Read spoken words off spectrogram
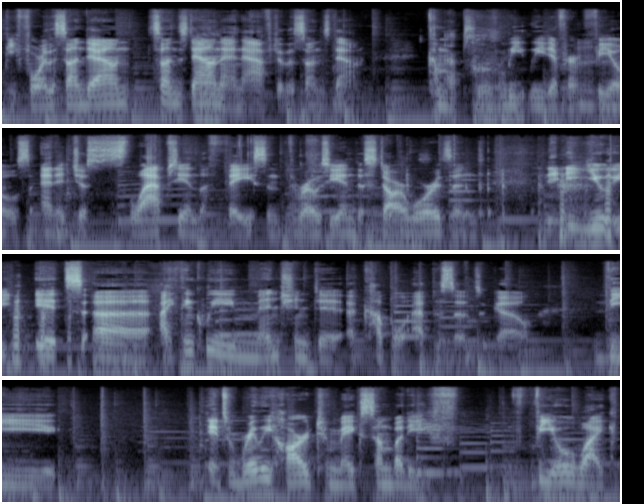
before the sundown sun's down Right. and after the sun's down Absolutely. completely different Mhm. feels and it just slaps you in the face and throws you into star wars and you it's uh i think we mentioned it a couple episodes ago the it's really hard to make somebody f- feel like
